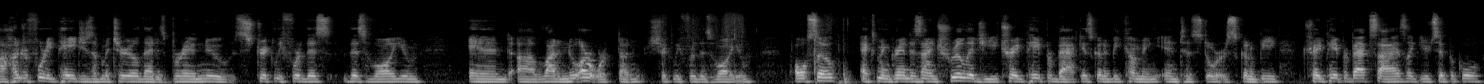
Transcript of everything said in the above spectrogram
140 pages of material that is brand new, strictly for this this volume, and uh, a lot of new artwork done strictly for this volume. Also, X Men Grand Design Trilogy trade paperback is going to be coming into stores. It's going to be trade paperback size, like your typical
